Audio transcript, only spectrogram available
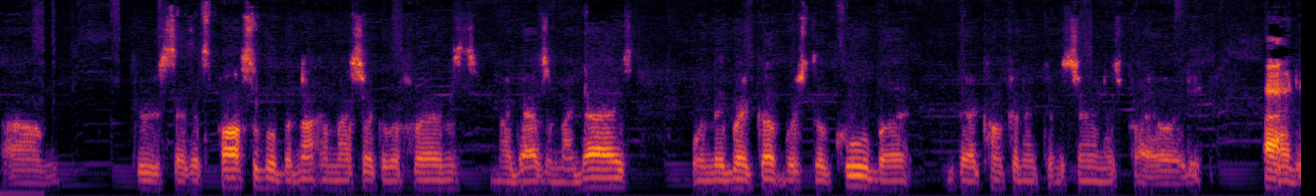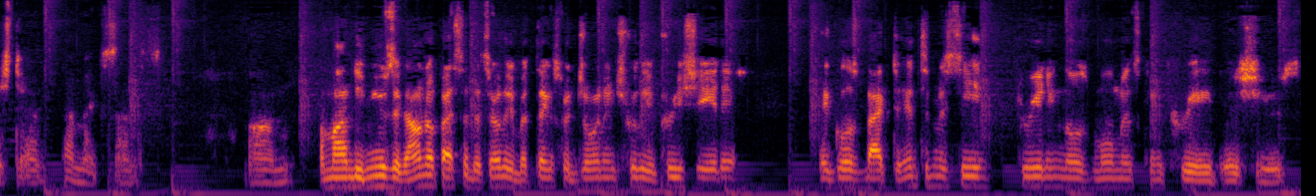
Um, Cruz says it's possible, but not in my circle of friends. My guys are my guys. When they break up, we're still cool, but their comfort and concern is priority. I understand. That makes sense. Um, Amandi Music. I don't know if I said this earlier, but thanks for joining. Truly appreciate it it goes back to intimacy. Creating those moments can create issues.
